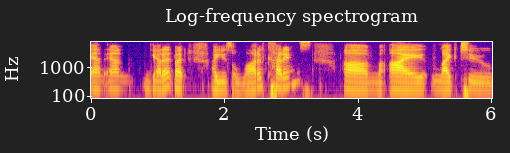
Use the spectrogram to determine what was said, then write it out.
and and get it. But I use a lot of cuttings. Um, I like to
